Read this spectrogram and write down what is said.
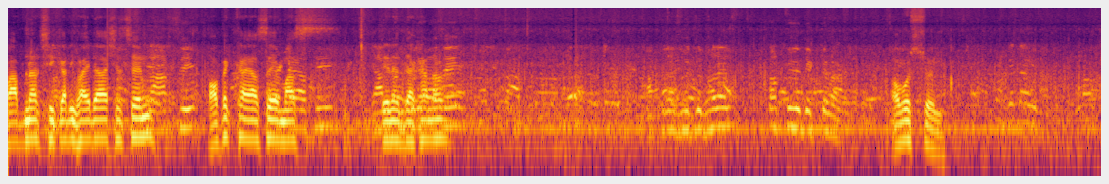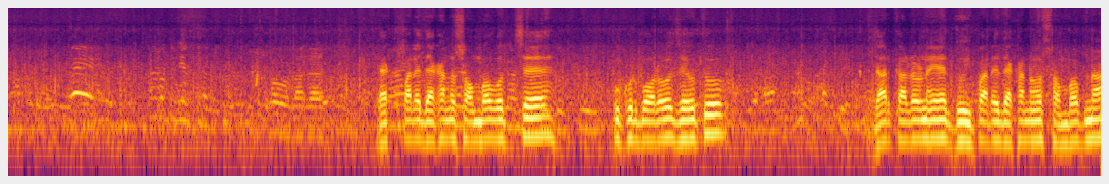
পাবনার শিকারী ভাইরা এসেছেন অপেক্ষায় আছে মাছ টেনে দেখানোর। আপনারা অবশ্যই একবারে দেখানো সম্ভব হচ্ছে। পুকুর বড় যেহেতু, যার কারণে দুই পারে দেখানো সম্ভব না।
